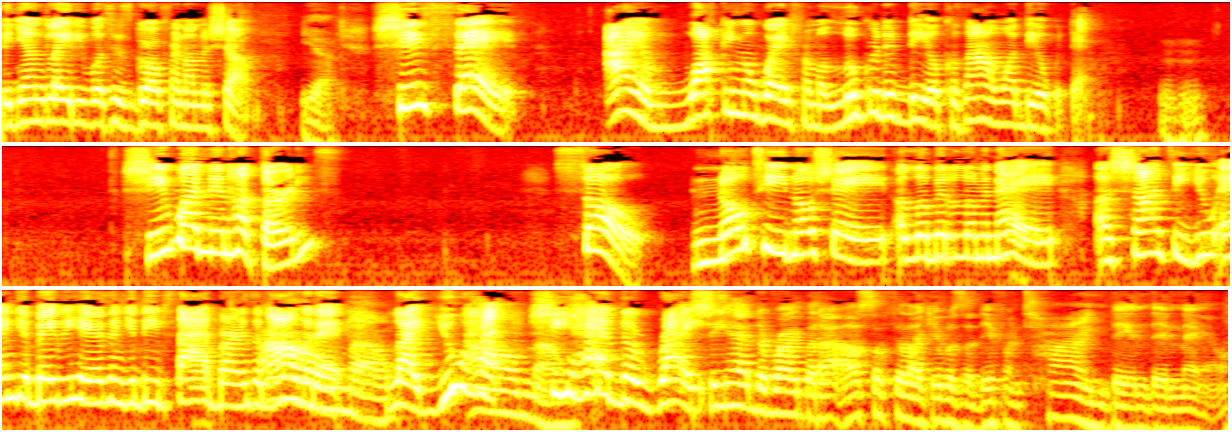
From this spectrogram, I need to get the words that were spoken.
the young lady was his girlfriend on the show. yeah. She said, I am walking away from a lucrative deal because I don't want to deal with that. Mm-hmm. She wasn't in her 30s. So, no tea, no shade, a little bit of lemonade. Ashanti, you and your baby hairs and your deep sideburns and all of that. no. Like you had, she had the right. She had the right, but I also feel like it was a different time then than now.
